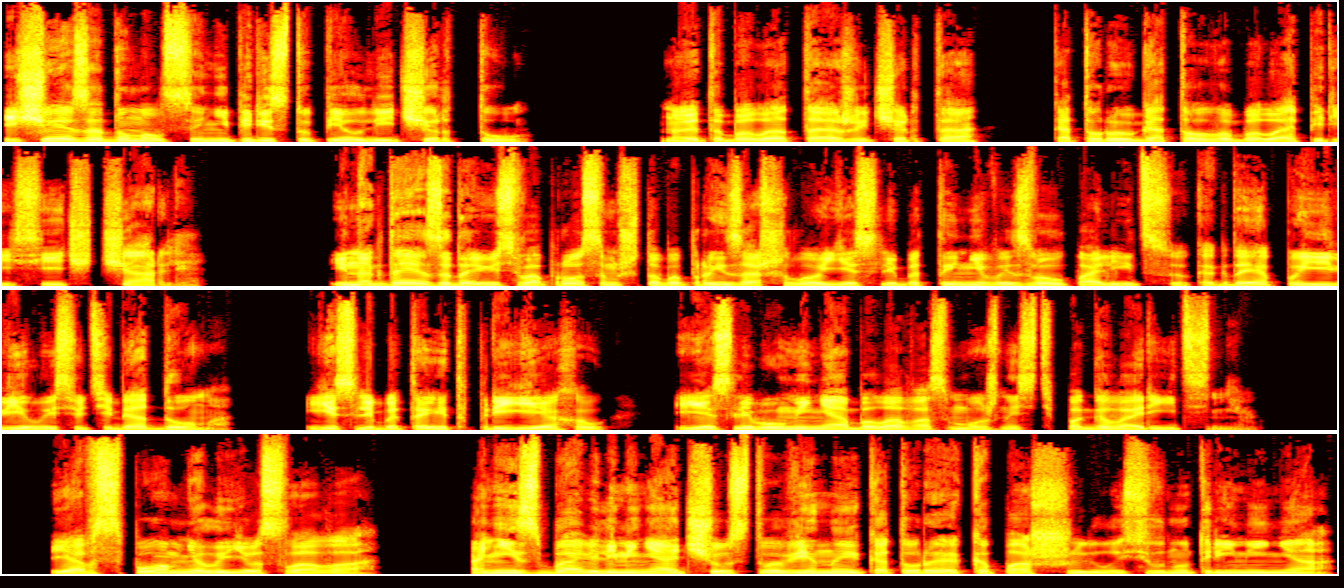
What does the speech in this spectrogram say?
Еще я задумался, не переступил ли черту. Но это была та же черта, которую готова была пересечь Чарли. Иногда я задаюсь вопросом, что бы произошло, если бы ты не вызвал полицию, когда я появилась у тебя дома. Если бы Тейт приехал, если бы у меня была возможность поговорить с ним. Я вспомнил ее слова. Они избавили меня от чувства вины, которое копошилось внутри меня.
